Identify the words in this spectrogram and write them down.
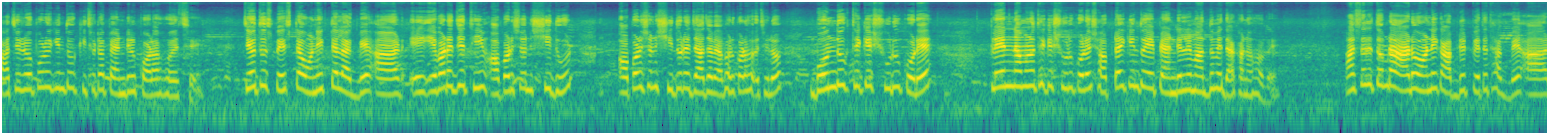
পাঁচিলের ওপরেও কিন্তু কিছুটা প্যান্ডেল করা হয়েছে। যেহেতু স্পেসটা অনেকটা লাগবে, আর এই এবারে যে থিম অপারেশন সিঁদুর অপারেশন সিঁদুরে যা যা ব্যবহার করা হয়েছিল, বন্দুক থেকে শুরু করে প্লেন নামানো থেকে শুরু করে সবটাই কিন্তু এই প্যান্ডেলের মাধ্যমে দেখানো হবে। আস্তে আস্তে তোমরা আরও অনেক আপডেট পেতে থাকবে, আর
